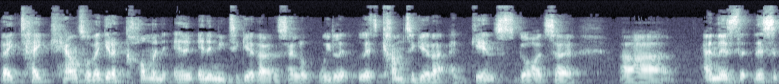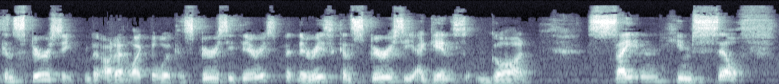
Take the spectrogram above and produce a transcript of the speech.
they take counsel, they get a common en- enemy together. They say, look, we let, us come together against God. So, uh, and there's, there's a conspiracy, but I don't like the word conspiracy theories, but there is a conspiracy against God. Satan himself,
